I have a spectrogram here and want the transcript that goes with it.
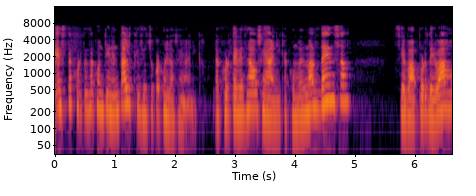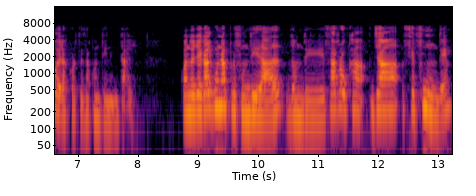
esta corteza continental que se choca con la oceánica. La corteza oceánica, como es más densa, se va por debajo de la corteza continental. Cuando llega a alguna profundidad donde esa roca ya se funde,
